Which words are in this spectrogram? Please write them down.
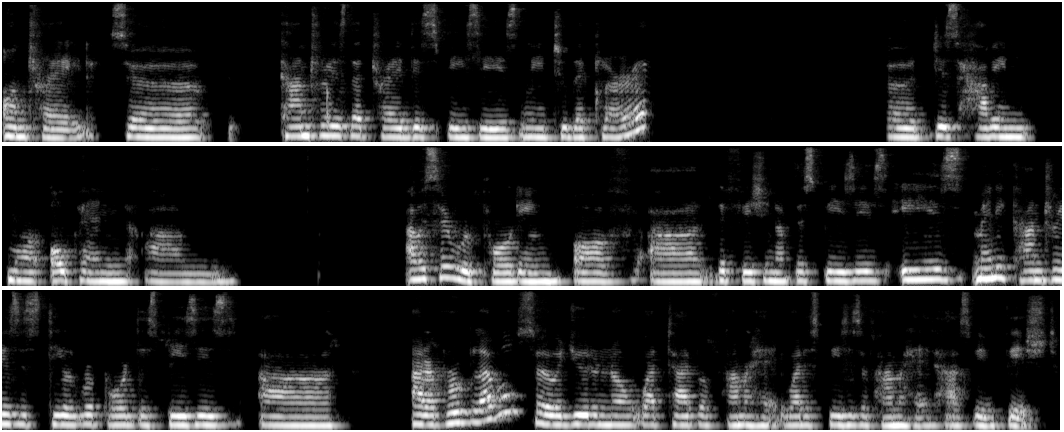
on trade. So countries that trade these species need to declare it. Uh, just having more open um, I would say reporting of uh, the fishing of the species is many countries still report the species uh, at a group level. So you don't know what type of hammerhead, what species of hammerhead has been fished.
